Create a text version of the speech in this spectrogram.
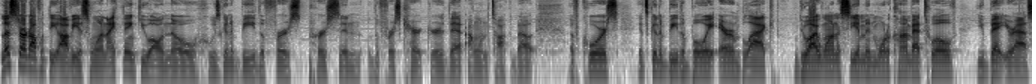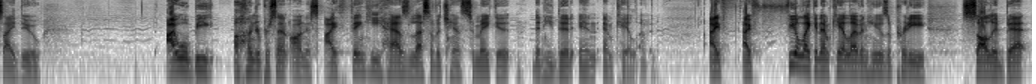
Let's start off with the obvious one. I think you all know who's going to be the first person, the first character that I want to talk about. Of course, it's going to be the boy Erron Black. Do I want to see him in Mortal Kombat 12? You bet your ass I do. I will be 100% honest. I think he has less of a chance to make it than he did in MK11. I I feel like in MK11 he was a pretty solid bet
